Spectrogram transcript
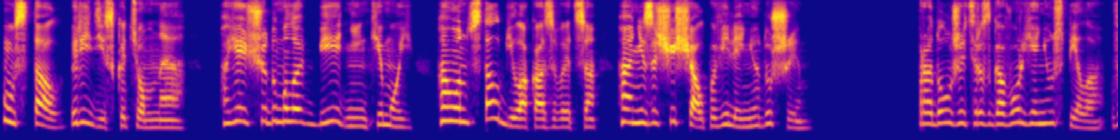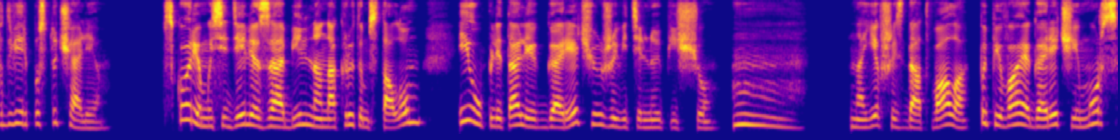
«Устал, редиска темная. А я еще думала, бедненький мой. А он столбил, оказывается, а не защищал по велению души. Продолжить разговор я не успела, в дверь постучали. Вскоре мы сидели за обильно накрытым столом и уплетали горячую живительную пищу. Ммм. Наевшись до отвала, попивая горячий морс,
